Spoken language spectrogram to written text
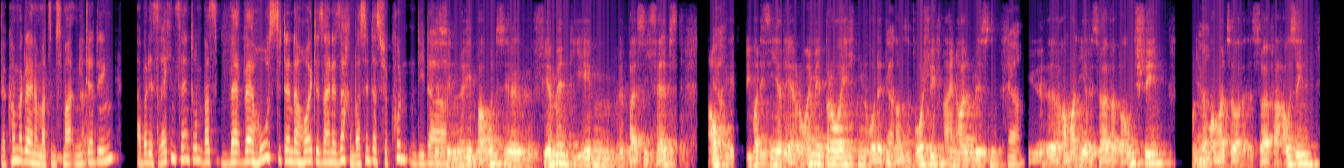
Da kommen wir gleich nochmal zum Smart Meter Ding. Aber das Rechenzentrum, was, wer, wer, hostet denn da heute seine Sachen? Was sind das für Kunden, die da. Das sind eben bei uns äh, Firmen, die eben äh, bei sich selbst auch ja. klimatisierte Räume bräuchten oder die ja. ganzen Vorschriften einhalten müssen. Ja. Die äh, haben halt ihre Server bei uns stehen und wir machen halt so Server Housing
